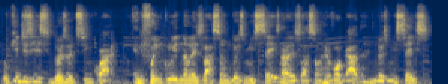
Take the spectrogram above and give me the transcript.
O que dizia esse 285A? Ele foi incluído na legislação em 2006, na legislação revogada em 2006,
